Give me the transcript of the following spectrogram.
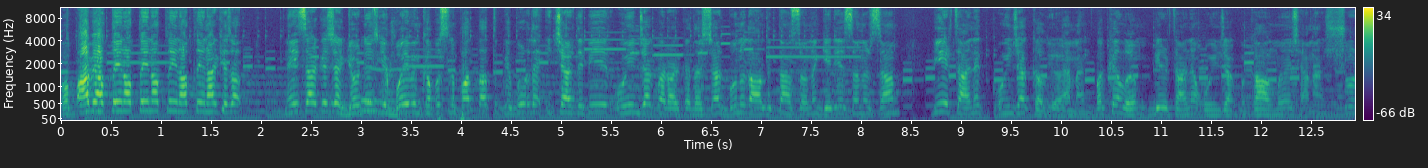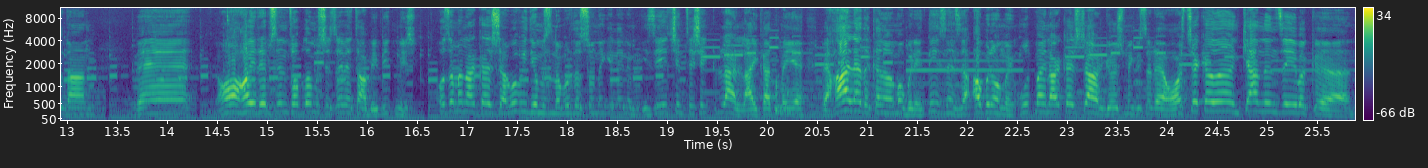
Hop abi atlayın atlayın atlayın atlayın herkes at. Neyse arkadaşlar gördüğünüz gibi bu evin kapısını patlattık ve burada içeride bir oyuncak var arkadaşlar. Bunu da aldıktan sonra geriye sanırsam bir tane oyuncak kalıyor hemen. Bakalım bir tane oyuncak mı kalmış hemen şuradan ve Aa hayır hepsini toplamışız. Evet abi bitmiş. O zaman arkadaşlar bu videomuzun da burada sonuna gelelim. İzlediğiniz için teşekkürler. Like atmayı ve hala da kanalıma abone değilseniz de abone olmayı unutmayın arkadaşlar. Görüşmek üzere. Hoşçakalın. Kendinize iyi bakın.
